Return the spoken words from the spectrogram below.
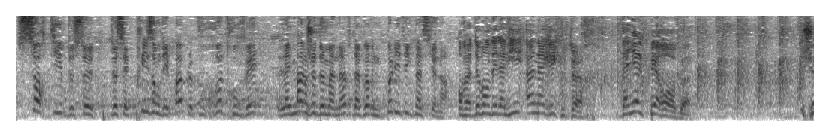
sortir de, ce, de cette prison des peuples pour retrouver les marges de manœuvre d'avoir une politique nationale. On va demander l'avis à un agriculteur. Daniel Perrobe. Je,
